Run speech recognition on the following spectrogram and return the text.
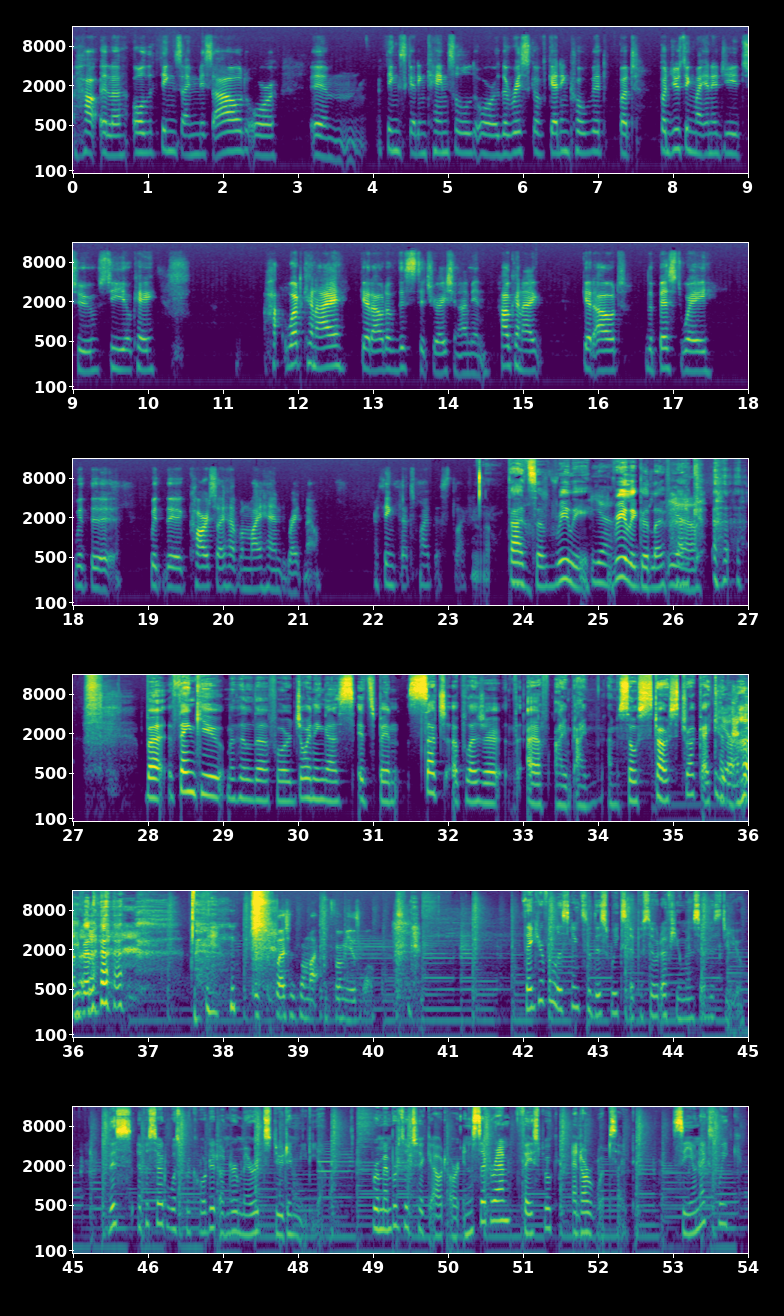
how uh, all the things I miss out or um, things getting cancelled or the risk of getting COVID, but but using my energy to see okay, ho- what can I get out of this situation I'm in? How can I get out the best way with the with the cards I have on my hand right now? I think that's my best life. No, that's a really, Yeah. really good life Yeah. hack. but thank you, Mathilda, for joining us. It's been such a pleasure. I, I, I'm, I'm so starstruck. I cannot Yeah. even. It's a pleasure for my for me as well. Thank you for listening to this week's episode of Humans of SDU. This episode was recorded under Merit Student Media. Remember to check out our Instagram, Facebook, and our website. See you next week.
